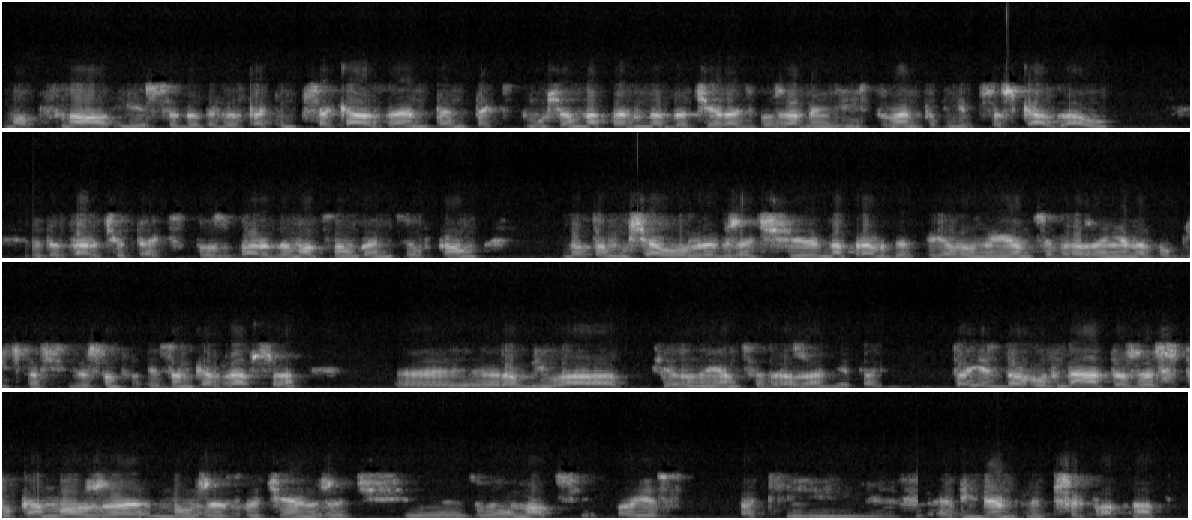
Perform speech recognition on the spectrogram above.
mocno i jeszcze do tego z takim przekazem. Ten tekst musiał na pewno docierać, bo żaden z instrumentów nie przeszkadzał w dotarciu tekstu z bardzo mocną końcówką. No to musiało wywrzeć naprawdę piorunujące wrażenie na publiczności. Zresztą ta piosenka zawsze y, robiła piorunujące wrażenie. Tak? To jest dowód na to, że sztuka może, może zwyciężyć y, złe emocje. To jest taki ewidentny przykład na to.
